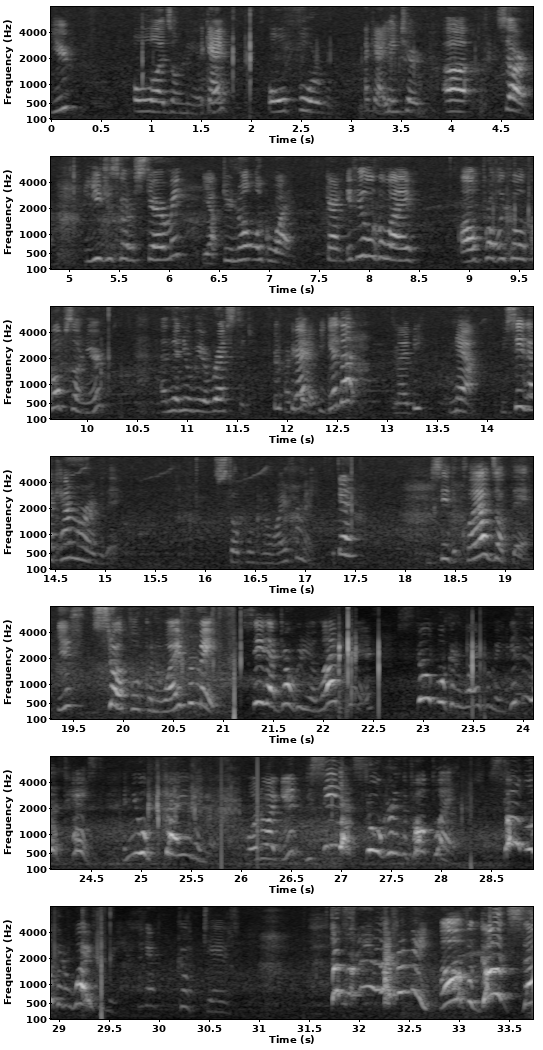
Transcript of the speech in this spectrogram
You, all eyes on me, okay? Okay. All four of them. Okay. Me too. Uh, so, you just gotta stare at me. Yep. Do not look away. Okay. If you look away, I'll probably call the cops on you, and then you'll be arrested. Okay? Okay. You get that? Maybe. Now, you see that camera over there? Stop looking away from me. Okay. You see the clouds up there? Yes. Stop looking away from me. See that dog on your left there? Stop looking away from me. This is a test, and you are failing it. What do I get? You see that stalker in the pop? Stop looking away from me. Okay. God damn it. Stop looking away from me! Oh, for God's sake!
